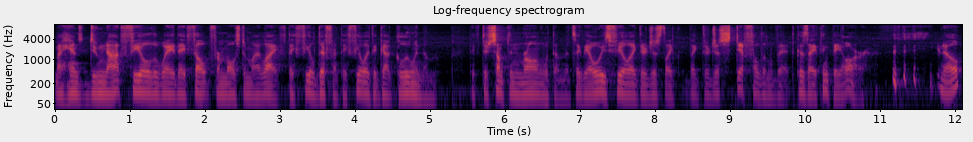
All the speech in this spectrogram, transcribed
My hands do not feel the way they felt for most of my life. They feel different. They feel like they got glue in them if there's something wrong with them. It's like they always feel like they're just like like they're just stiff a little bit because I think they are. you know?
